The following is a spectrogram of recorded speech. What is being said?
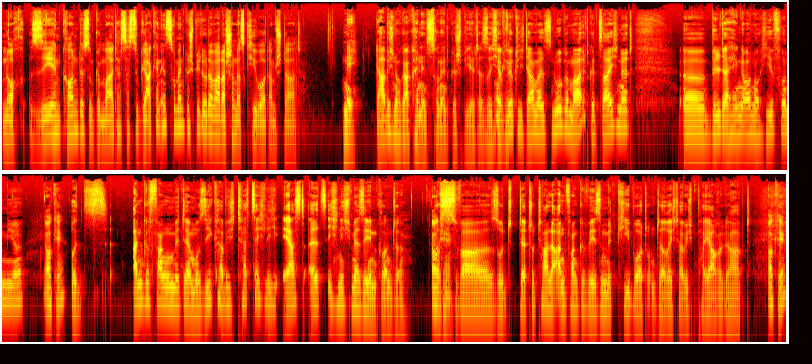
noch sehen konntest und gemalt hast, hast du gar kein Instrument gespielt oder war da schon das Keyboard am Start? Nee, da habe ich noch gar kein Instrument gespielt. Also ich okay. habe wirklich damals nur gemalt, gezeichnet. Äh, Bilder hängen auch noch hier von mir. Okay. Und angefangen mit der Musik habe ich tatsächlich erst, als ich nicht mehr sehen konnte. Okay. Das war so der totale Anfang gewesen mit Keyboard-Unterricht, habe ich ein paar Jahre gehabt. Okay.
